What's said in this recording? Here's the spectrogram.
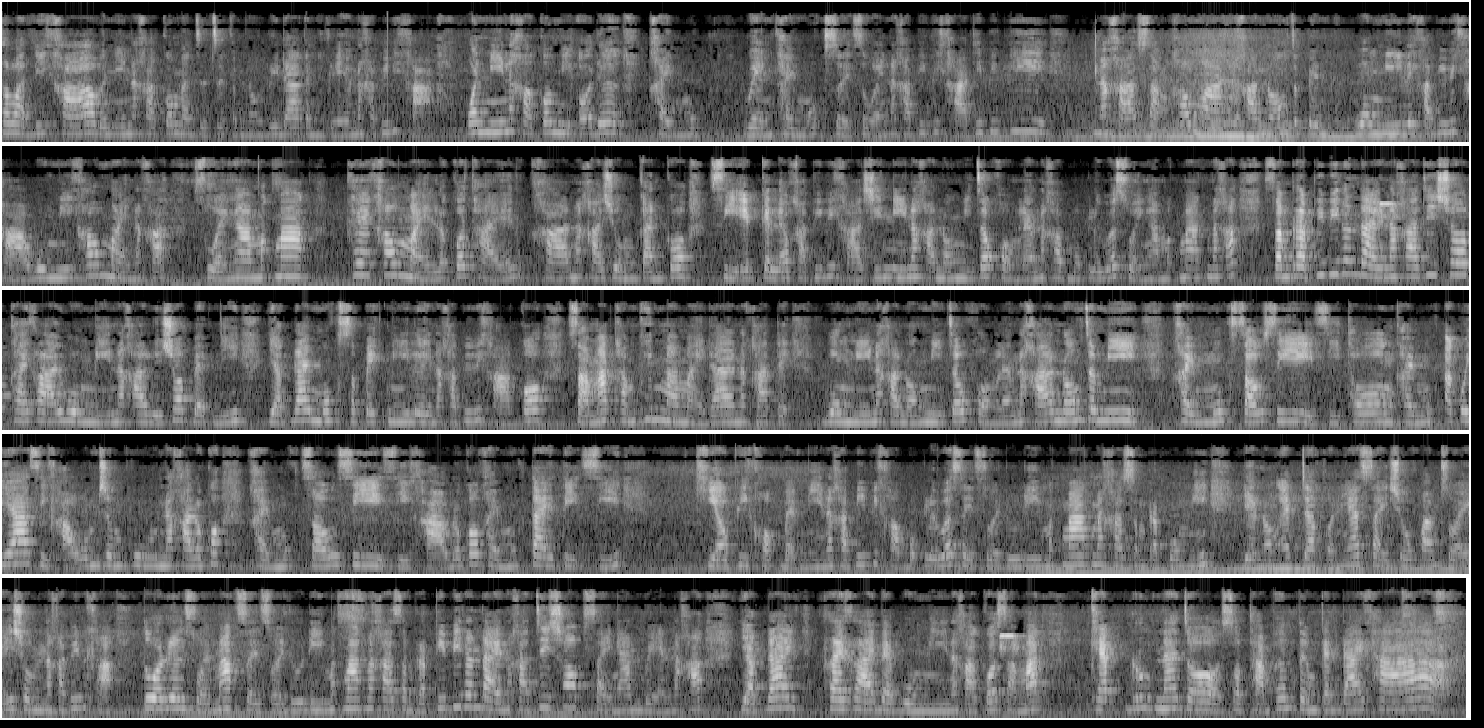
สวัสดีค่ะ วันนี้นะคะก็มาเจอเจอกับน้องริด้ากันอีกแล้วนะคะ พี่พี่ขาวันนี้นะคะก็มีออเดอร์ไข่มุกแหวนไข่มุกสวยๆนะคะ พี่พี่ขาที่พี่พี่ๆนะคะ สั่งเข้ามานะคะ น้องจะเป็นวงนี้เลยค่ะ พี่พี่ขาวงนี้เข้าใหม่นะคะ สวยงามมากๆ แค่เข้าใหม่แล้วก็ถ่ายให้ลูกค้านะคะ ชมกันก็ CF กันแล้วค่ะ พี่พี่ขาชิ้นนี้นะคะ น้องมีเจ้าของแล้วนะคะ บอกเลยว่าสวยงามมากๆนะคะสำหรับพี่พี่ท่านใดนะคะที่ชอบคล้ายๆวงนี้นะคะ หรือชอบแบบนี้อยากได้มุกสเปคนี้เลยนะคะ พี่พี่ขาก็สามารถทำขึ้นมาใหม่ได้นะคะ แต่วงนี้นะคะน้องมีเจ้าของแล้วนะคะ น้องจะมีไข่มุกเซาซีสีทอง ไข่มุกอากวย่าสีขาวอมชมพูนะคะ แล้วก็ไข่มุกเซาซีสีขาว แล้วก็ไข่มุกไตติสีเขียวพีคอกแบบนี้นะคะ พี่พี่ขาวบอกเลยว่าใส่สวยดูดีมากๆนะคะสำหรับวงนี้เดี๋ยวน้องแอดจะขออนุญาตใส่โชว์ความสวยให้ชมนะคะ พี่พี่ขาตัวเรียนสวยมากใส่สวยดูดีมากๆนะคะสำหรับพี่พี่ท่านใดนะคะ ที่ชอบใส่งานแหวนนะคะ อยากได้คล้ายๆแบบวงนี้นะคะ ก็สามารถแคปรูปหน้าจอสอบถามเพิ่มเติมกันได้ค่ะ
